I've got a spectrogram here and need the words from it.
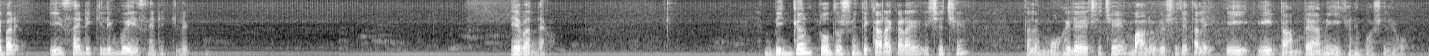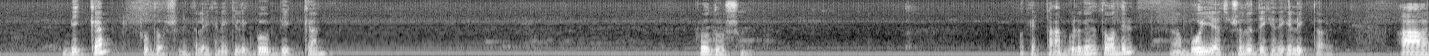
এবার এই সাইডে কি লিখব? এই সাইডে কি লিখব? এবার দেখো। বিজ্ঞান প্রদর্শনীতে কারা কারা এসেছে? তাহলে মহিলা এসেছে, বালক এসেছে, তাহলে এই এই টার্মটাই আমি এখানে বসিয়ে দেব। বিজ্ঞান প্রদর্শনী। তাহলে এখানে কি লিখব? বিজ্ঞান প্রদর্শনী। ওকে টার্মগুলো কিন্তু তোমাদের বই আছে, শুধু দেখে দেখে লিখতে হবে। আর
